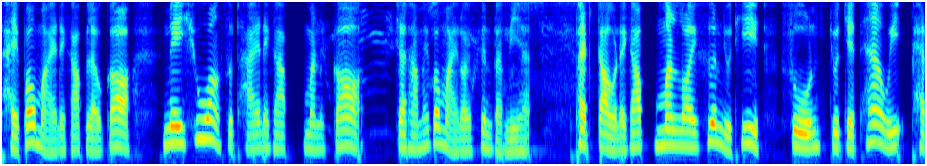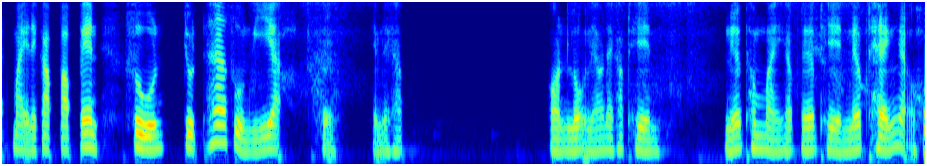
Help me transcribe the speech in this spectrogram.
ไถ่เป้าหมายนะครับ แล้วก็ในช่วงสุดท้ายนะครับ มันก็จะทำให้เป้าหมายลอยขึ้นแบบนี้ฮะแพทเก่านะครับ มันลอยขึ้นอยู่ที่ 0.75 วิแพทใหม่นะครับ ปรับเป็น 0.50 วิอะเห็นไหมครับ อ่อนลงแล้วนะครับเทน เนื้อทำไมครับ เนื้อเทน เนื้อแทงอะโอ้โห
